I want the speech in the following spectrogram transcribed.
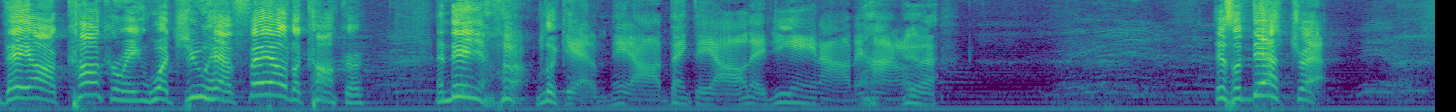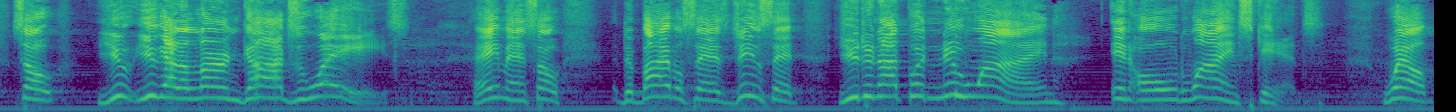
They are conquering what you have failed to conquer. And then you huh, look at them. They all think they all that. You ain't all that. It's a death trap. So you you got to learn God's ways. Amen. So the Bible says, Jesus said, you do not put new wine in old wineskins. Well,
